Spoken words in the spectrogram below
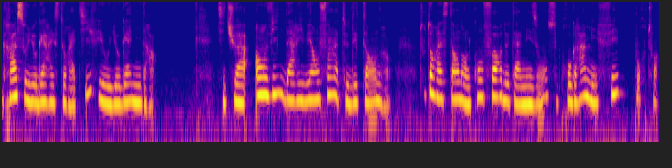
grâce au yoga restauratif et au yoga nidra. Si tu as envie d'arriver enfin à te détendre, tout en restant dans le confort de ta maison, ce programme est fait pour toi.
